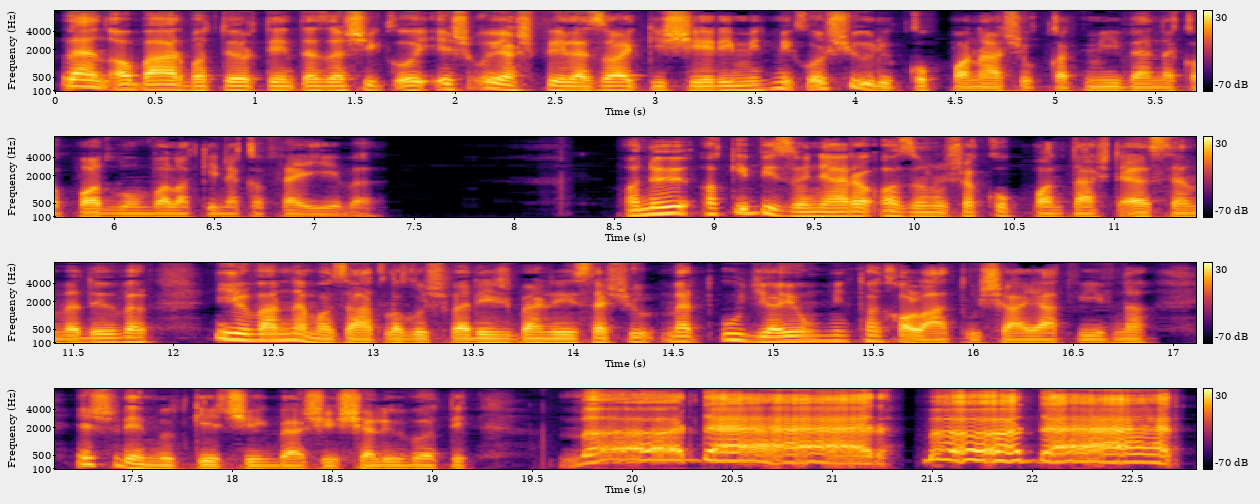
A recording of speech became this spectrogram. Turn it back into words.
Len a bárba történt ez a sikoly, és olyasféle zaj kíséri, mint mikor sűrű koppanásokat művelnek a padlón valakinek a fejével. A nő, aki bizonyára azonos a koppantást elszenvedővel, nyilván nem az átlagos verésben részesül, mert úgy jajon, mintha haláltusáját vívná, és rémült kétségbeesés elővölti. Mörder! Mörder!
